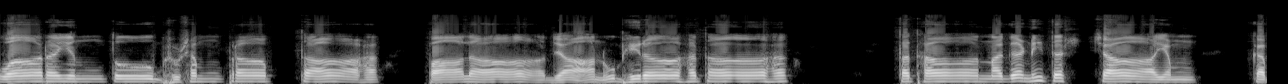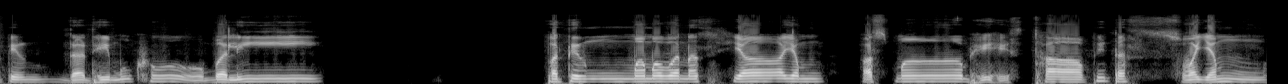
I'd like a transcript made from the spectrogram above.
वारयन्तो भृशम् प्राप्ताः पालाजानुभिराहताः तथा न गणितश्चायम् कपिर्दधिमुखो बली। पतिर्मम वनस्यायम् अस्माभिः स्थापितः स्वयम्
